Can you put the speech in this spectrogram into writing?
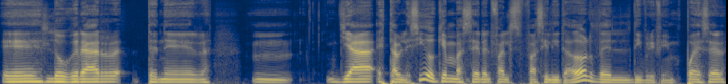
es lograr tener Mm, ya establecido quién va a ser el facilitador del debriefing. Puede ser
